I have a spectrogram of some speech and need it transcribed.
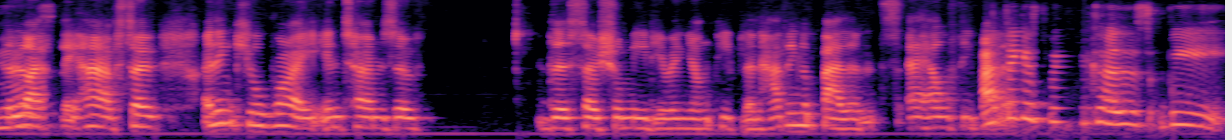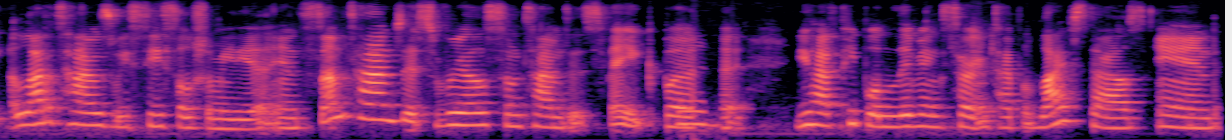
yes. the life they have so i think you're right in terms of the social media and young people and having a balance a healthy balance. i think it's because we a lot of times we see social media and sometimes it's real sometimes it's fake but mm you have people living certain type of lifestyles and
